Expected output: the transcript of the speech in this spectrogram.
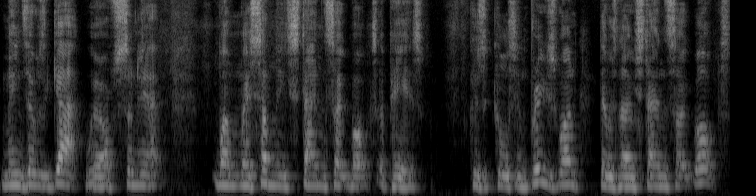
means there was a gap where I've suddenly had one where suddenly Stan Soapbox appears. Because, of course, in previous one, there was no Stan Soapbox.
